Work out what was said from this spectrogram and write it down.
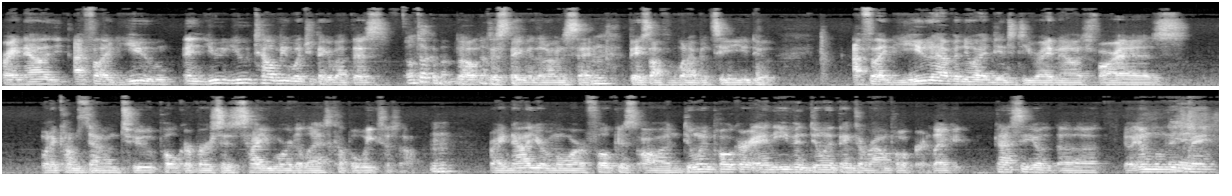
right now I feel like you and you you tell me what you think about this Don't talk about well, no. this statement that I'm going to say Mhm. based off of what I've been seeing you do. I feel like you have a new identity right now as far as when it comes down to poker versus how you were the last couple weeks or so. Mhm. Right now, you're more focused on doing poker and even doing things around poker. Like, can I see your uh, your emblem that you made?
